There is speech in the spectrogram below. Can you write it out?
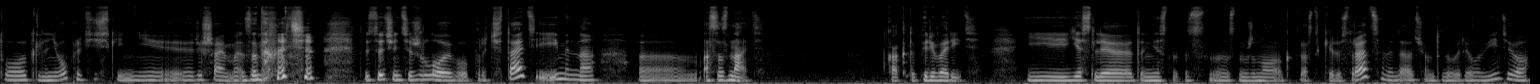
то для него практически нерешаемая задача. То есть очень тяжело его прочитать и именно э, осознать, как-то переварить. И если это не снабжено как раз-таки иллюстрациями, да, о чем ты говорила, видео,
